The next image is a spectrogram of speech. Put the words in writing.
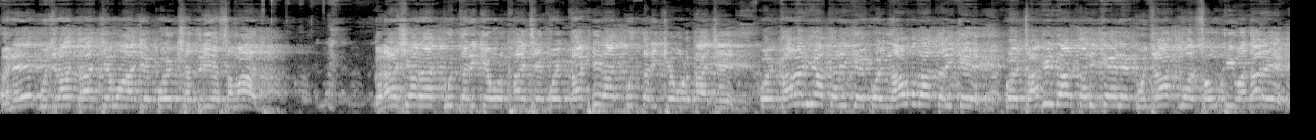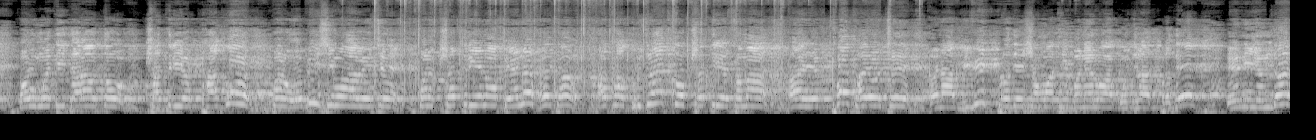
અને ગુજરાત રાજ્યમાં આજે કોઈ ક્ષત્રિય સમાજ ગરાસિયા રાજપૂત તરીકે ઓળખાય છે, કોઈ કાઠી રાજપૂત તરીકે ઓળખાય છે, કોઈ કારડિયા તરીકે, કોઈ નાળોદા તરીકે, કોઈ જાગીરદાર તરીકે અને ગુજરાતમાં સૌથી વધારે બહુમતી ધરાવતો ક્ષત્રિય ઠાકોર પણ ઓબીસીમાં આવે છે. પણ ક્ષત્રિયના બેનર હેઠળ આખા ગુજરાતનો ક્ષત્રિય સમાજ આ એકઠો થયો છે અને આ વિવિધ પ્રદેશોમાંથી બનેલો આ ગુજરાત પ્રદેશ, એની અંદર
